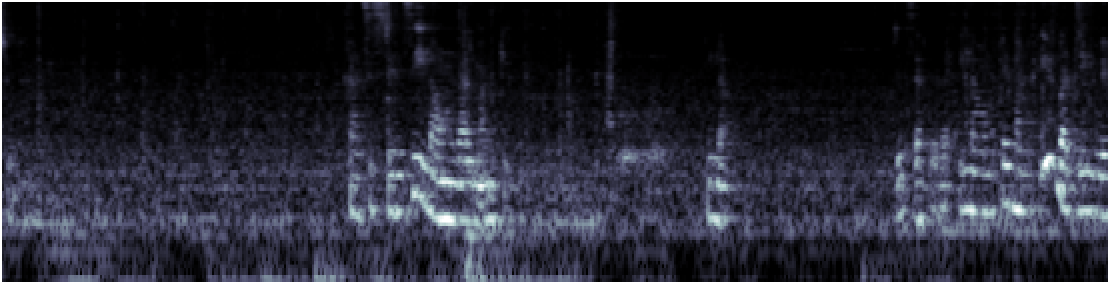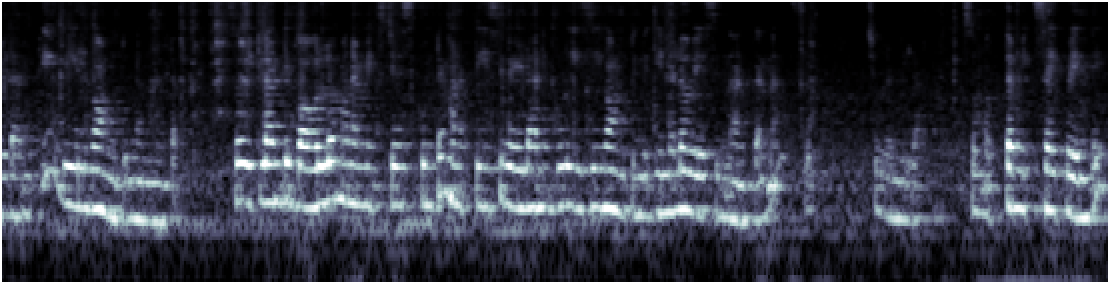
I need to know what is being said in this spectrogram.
చూడండి. కన్సిస్టెన్సీ ఇలా ఉండాలి మనకి. ఇలా. చూసారు కదా? ఇలా ఉంటే మనకి బజ్జీలు వేయడానికి వీలుగా ఉంటుందన్నమాట. సో ఇట్లాంటి బౌల్లో మనం మిక్స్ చేసుకుంటే మనకు తీసి వేయడానికి కూడా ఈజీగా ఉంటుంది. గిన్నెలో వేసిన దానికన్నా. సో చూడండి ఇలా. సో మొత్తం మిక్స్ అయిపోయింది.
